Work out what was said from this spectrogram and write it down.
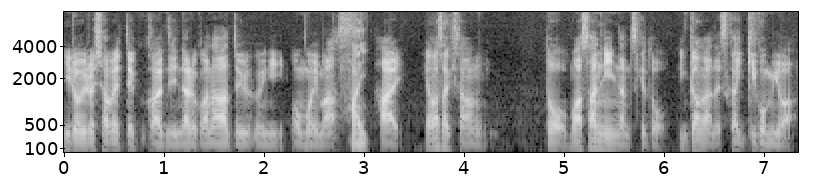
いろいろ喋っていく感じになるかなというふうに思います。はい。はい。山崎さんと、まあ3人なんですけど、いかがですか？意気込みは。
